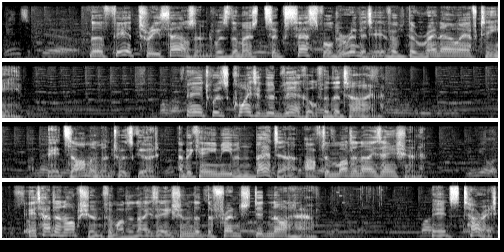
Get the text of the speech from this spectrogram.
The Fiat 3000 was the most successful derivative of the Renault FT. It was quite a good vehicle for the time. Its armament was good and became even better after modernization. It had an option for modernization that the French did not have. Its turret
